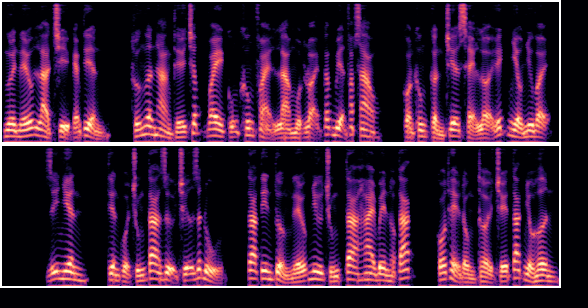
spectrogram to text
người nếu là chỉ kém tiền, hướng ngân hàng thế chấp vay cũng không phải là một loại các biện pháp sao, còn không cần chia sẻ lợi ích nhiều như vậy. Dĩ nhiên, tiền của chúng ta dự trữ rất đủ, ta tin tưởng nếu như chúng ta hai bên hợp tác, có thể đồng thời chế tác nhiều hơn,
